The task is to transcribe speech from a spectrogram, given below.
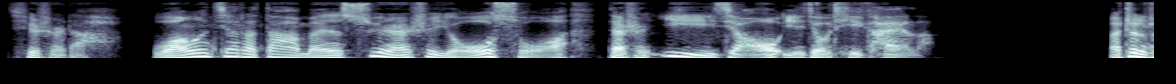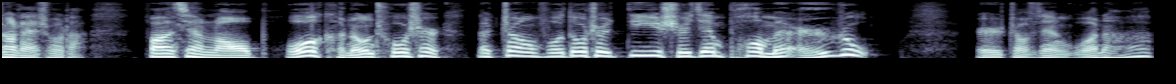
其实的王家的大门虽然是有锁，但是一脚也就踢开了。啊，正常来说的，发现老婆可能出事那丈夫都是第一时间破门而入。而赵建国呢，啊，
